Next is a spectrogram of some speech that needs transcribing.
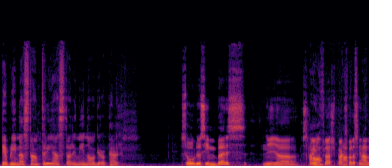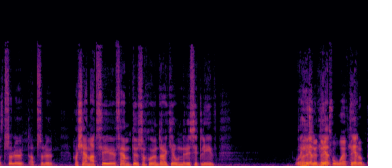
det blir nästan tre hästar i min A-grupp här. Såg du Simbergs nya straight Ja, flash på Axvalla senast? Absolut, absolut. Har tjänat fy- 5 700 kronor i sitt liv. Och Ja, det slutade tvåa efter helt, galopp.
